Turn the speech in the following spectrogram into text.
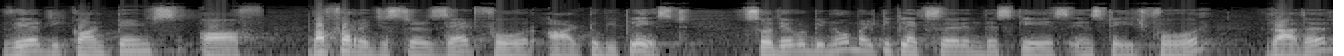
where the contents of buffer register Z4 are to be placed. So there would be no multiplexer in this case in stage 4, rather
